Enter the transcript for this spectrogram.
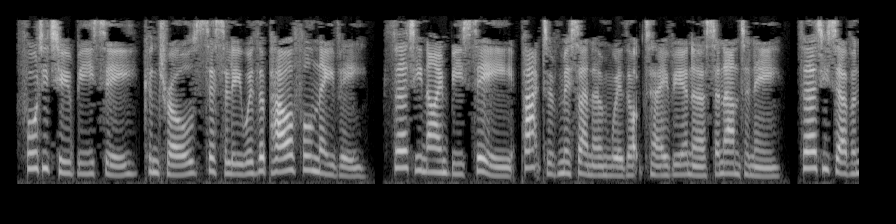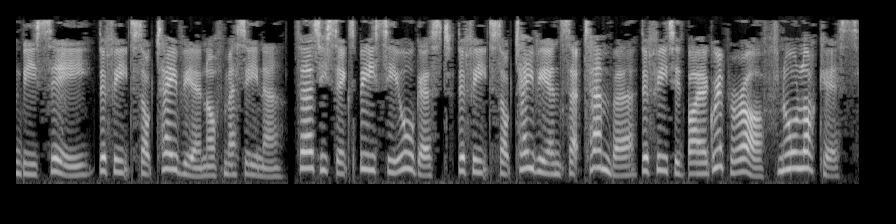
42 BC, controls Sicily with a powerful navy. 39 BC, Pact of Misenum with Octavianus and Antony. 37 BC, defeats Octavian off Messina. 36 BC August, defeats Octavian September, defeated by Agrippa off Naulochus.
